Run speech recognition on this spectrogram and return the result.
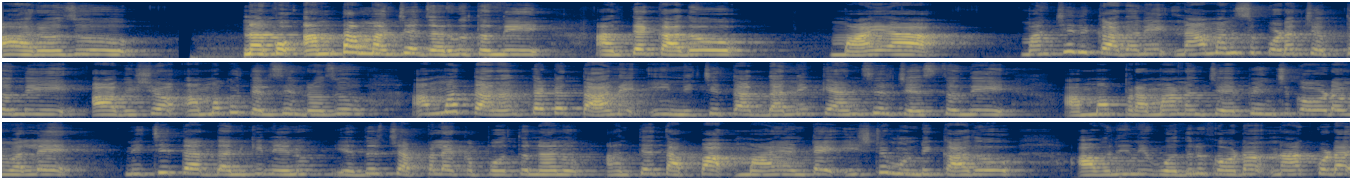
ఆ రోజు నాకు అంతా మంచి జరుగుతుంది. అంతేకాదు మాయ మంచిది కాదని నా మనసు కూడా చెప్తుంది. ఆ విషయం అమ్మకు తెలిసిన రోజు అమ్మ తనంతట తానే ఈ నిశ్చితార్థాన్ని క్యాన్సిల్ చేస్తుంది. అమ్మ ప్రమాణం చేపించుకోవడం వల్లే నిశ్చితార్థానికి నేను ఎదురు చెప్పలేకపోతున్నాను. అంతే తప్ప మాయ అంటే ఇష్టం ఉండి కాదు. అవనిని వదులుకోవడం నాకు కూడా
